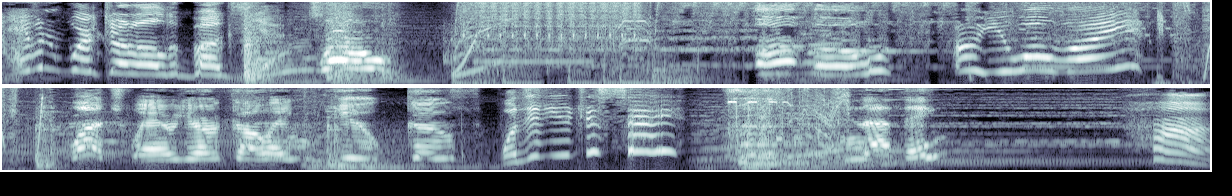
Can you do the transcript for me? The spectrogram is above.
I haven't worked out all the bugs yet. Whoa! Uh-oh. Are you all right? Watch where you're going, you goof. What did you just say? Nothing? Huh.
